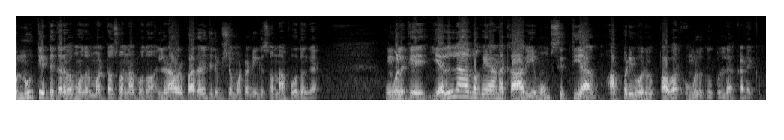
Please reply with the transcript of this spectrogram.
ஒரு நூற்றி எட்டு தடவை முதல் மட்டும் சொன்னால் போதும். இல்லைன்னா ஒரு பதினஞ்சு நிமிஷம் மட்டும் நீங்கள் சொன்னால் போதுங்க. உங்களுக்கு எல்லா வகையான காரியமும் சித்தியாகும். அப்படி ஒரு பவர் உங்களுக்குள்ள கிடைக்கும்.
